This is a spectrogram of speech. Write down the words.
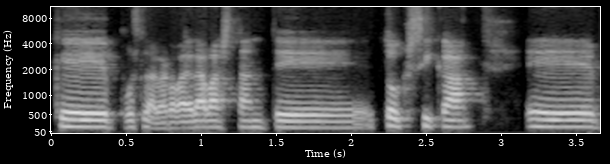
que pues la verdad era bastante tóxica. Eh,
